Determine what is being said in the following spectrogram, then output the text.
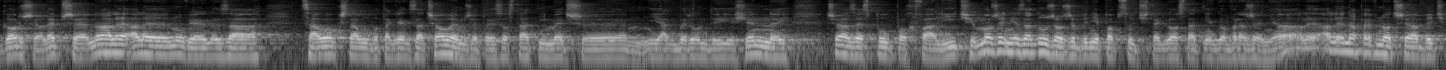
gorsze, lepsze, no ale, ale mówię, za całokształt, bo tak jak zacząłem, że to jest ostatni mecz e, jakby rundy jesiennej, trzeba zespół pochwalić. Może nie za dużo, żeby nie popsuć tego ostatniego wrażenia, ale, ale na pewno trzeba być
